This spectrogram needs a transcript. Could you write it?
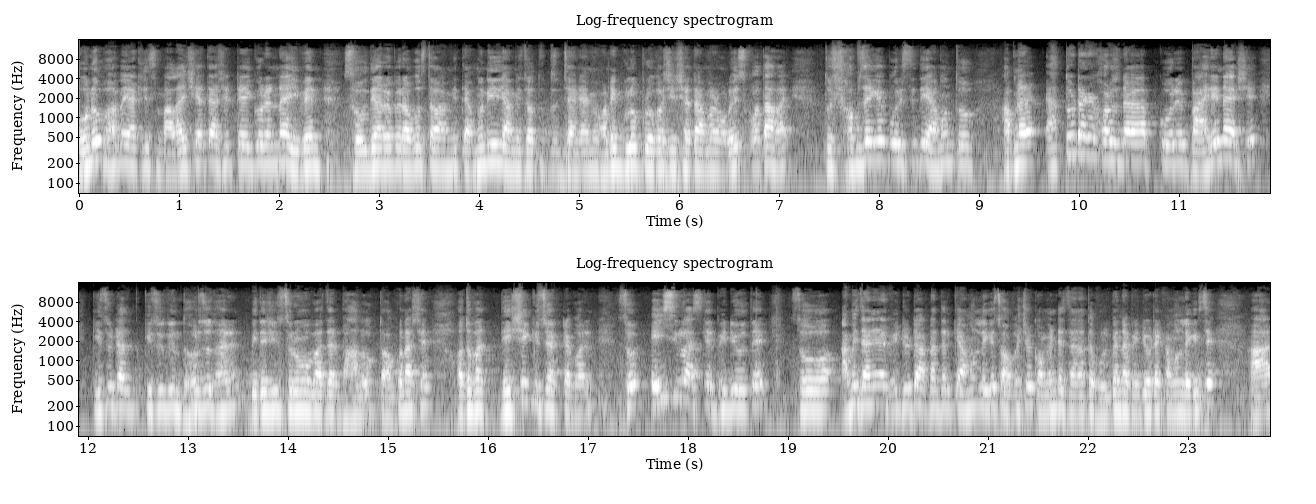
কোনোভাবে অ্যাটলিস্ট মালয়েশিয়াতে আসে ট্রাই করেন না। ইভেন সৌদি আরবের অবস্থা আমি তেমনই, আমি যতদূর জানি আমি অনেকগুলো প্রবাসীর সাথে আমার অলওয়েজ কথা হয়। তো সব জায়গায় পরিস্থিতি এমন, তো আপনারা এত টাকা খরচ না করে বাইরে না এসে কিছুটা, কিছুদিন ধৈর্য ধরেন। বিদেশি শ্রম বাজার ভালো, তখন আসেন, অথবা দেশে কিছু একটা করেন। সো এই ছিল আজকের ভিডিওতে। সো আমি জানি না ভিডিওটা আপনাদের কেমন লেগেছে, অবশ্যই কমেন্টে জানাতে ভুলবেন না ভিডিওটা কেমন লেগেছে। আর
